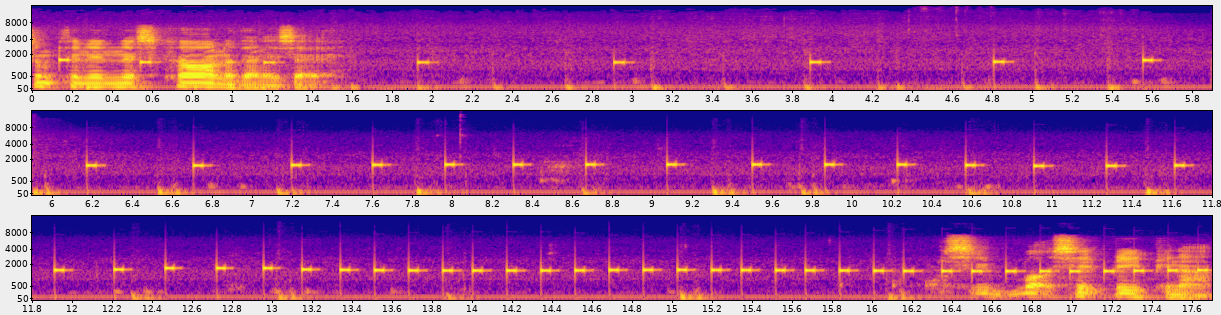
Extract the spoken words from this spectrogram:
Something in this corner then, is it? What's it, what's it beeping at?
